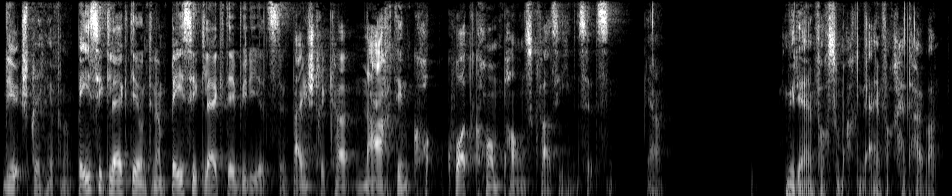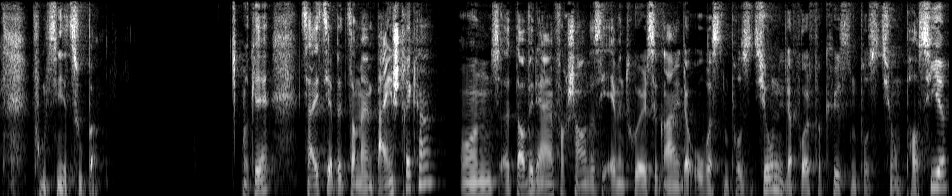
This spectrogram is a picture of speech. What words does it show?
Wir sprechen hier von einem Basic Leg Day und in einem Basic Leg Day würde ich jetzt den Beinstrecker nach den Quad Compounds quasi hinsetzen. Ja. Würde ich einfach so machen, der Einfachheit halber. Funktioniert super. Okay, das heißt, ich habe jetzt dann meinen Beinstrecker und äh, da würde ich einfach schauen, dass ich eventuell sogar in der obersten Position, in der voll verkürzten Position pausiere,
